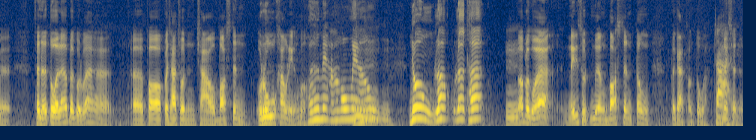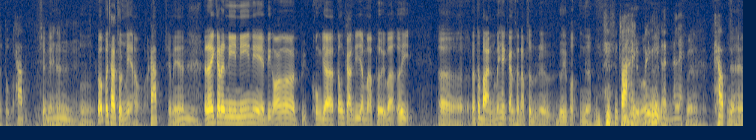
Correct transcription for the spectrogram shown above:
นะเสนอตัวแล้วปรากฏว่าเออพอประชาชนชาวบอสตันรู้เข้าเนี่ยเขาบอกเฮ้ยไม่เอาไม่เอา ยุ่งเลิกเลิกเถอะอืมก็ปรากฏว่าในที่สุดเมืองบอสตันต้องประกาศถอนตัวใช่ไม่เสนอตัวครับ ใช่ไหมฮะอืมอืมก็ประชาชนไม่เอาอะครับใช่ไหมฮะในกรณีนี้เนี่ยบิ๊กออก็คงจะต้องการที่จะมาเผยว่า เอ้ยเอ่อรัฐบาลไม่ให้การสนับสนุนโดยเฉพาะเงินใช่โดยฉพาะไม่มีเงินนั่นแหละเออครับนะฮะ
